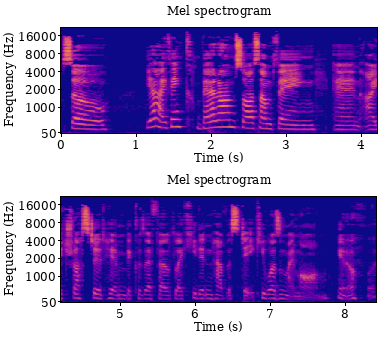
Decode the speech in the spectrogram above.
So yeah, I think Behram saw something and I trusted him because I felt like he didn't have a stake. He wasn't my mom, you know.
